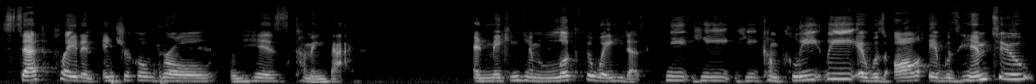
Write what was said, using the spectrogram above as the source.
Seth played an integral role in his coming back and making him look the way he does. He he he completely it was all it was him too,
